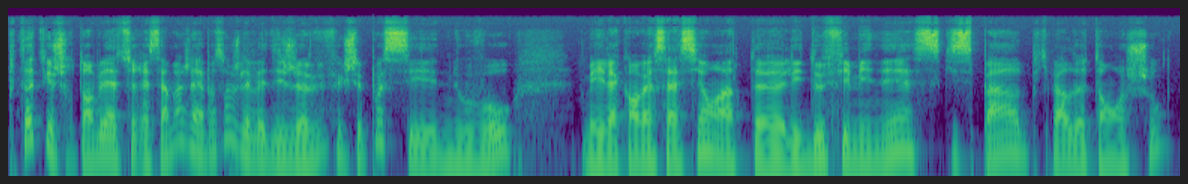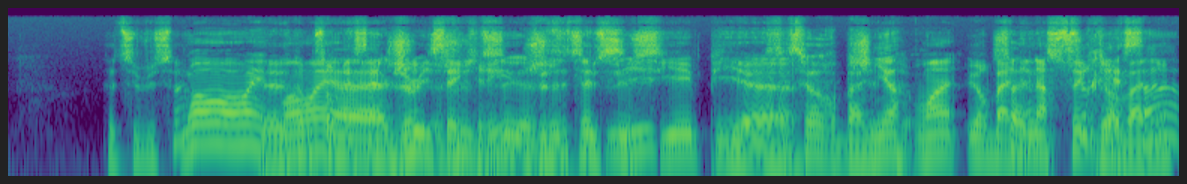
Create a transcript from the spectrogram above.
peut-être que je suis retombé là-dessus récemment. J'ai l'impression que je l'avais déjà vu. Fait que je sais pas si c'est nouveau, mais la conversation entre euh, les deux féministes qui se parlent puis qui parlent de ton show. As-tu vu ça? Oui, oui, oui. Comme sur Messenger, il s'écrit. Judith Lucier. Puis, euh, c'est ça, Urbania. Oui, Urbania. C'est un article d'Urbania.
